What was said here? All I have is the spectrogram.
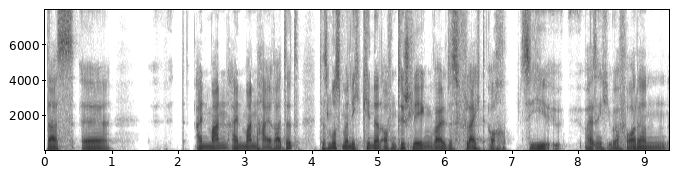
dass äh, ein Mann einen Mann heiratet. Das muss man nicht Kindern auf den Tisch legen, weil das vielleicht auch sie, weiß nicht, überfordern äh,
